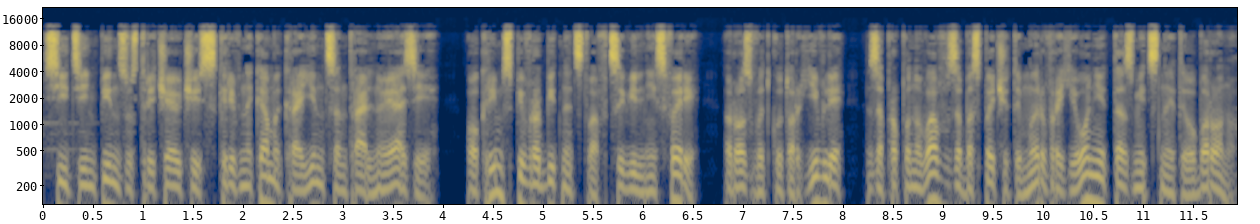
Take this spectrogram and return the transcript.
Сі Цзіньпін, зустрічаючись з керівниками країн Центральної Азії, окрім співробітництва в цивільній сфері, розвитку торгівлі, запропонував забезпечити мир в регіоні та зміцнити оборону.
